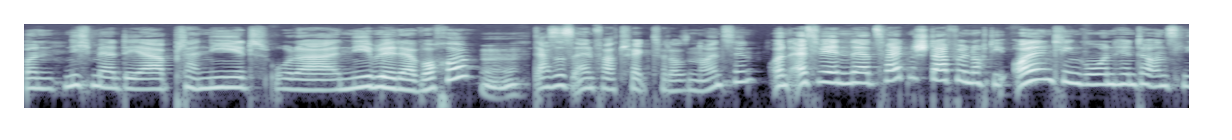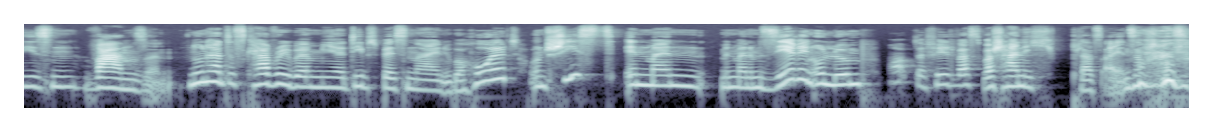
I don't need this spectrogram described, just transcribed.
und nicht mehr der Planet oder Nebel der Woche. Mhm. Das ist einfach Track 2019. Und als wir in der zweiten Staffel noch die ollen Klingonen hinter uns ließen, Wahnsinn. Nun hat Discovery bei mir Deep Space Nine überholt und schießt in, mein, in meinem Serien-Olymp, oh, da fehlt was, wahrscheinlich Platz 1 oder so.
